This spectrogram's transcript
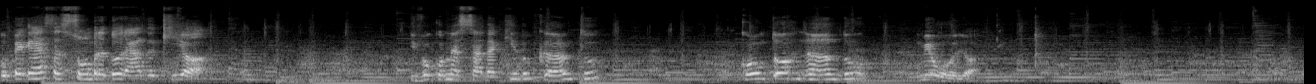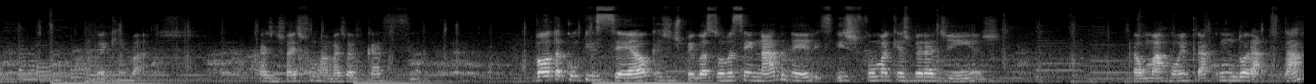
Vou pegar essa sombra dourada aqui, ó. E vou começar daqui do canto, contornando o meu olho, ó. Até aqui embaixo. A gente vai esfumar, mas vai ficar assim. Volta com o pincel, que a gente pegou a sombra sem nada neles. E esfuma aqui as beiradinhas. Pra o marrom entrar com um dourado, tá?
